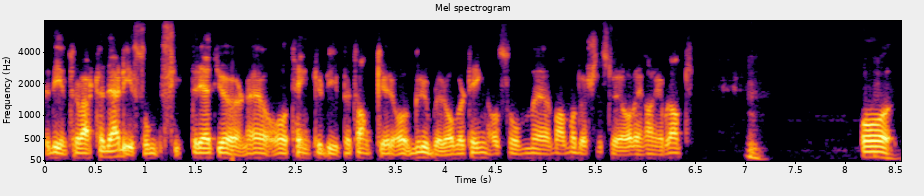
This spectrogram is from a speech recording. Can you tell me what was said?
De introverte det er de som sitter i et hjørne og tenker dype tanker og grubler over ting, og som eh, man må børste støv av en gang iblant. Mm. Og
